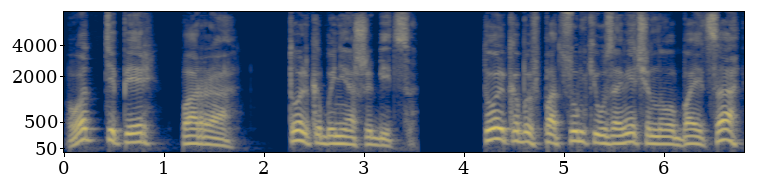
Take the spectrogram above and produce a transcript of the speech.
Вот теперь пора. Только бы не ошибиться. Только бы в подсумке у замеченного бойца,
